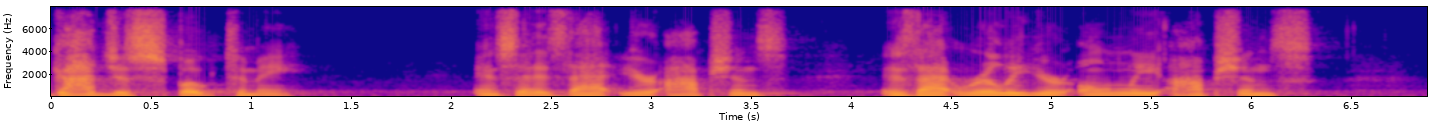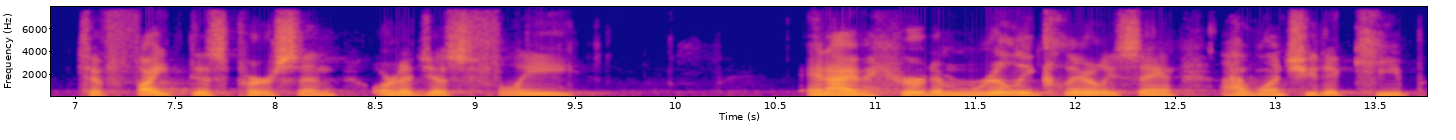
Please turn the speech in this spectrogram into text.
God just spoke to me and said, Is that your options? Is that really your only options? To fight this person or to just flee? And I heard him really clearly saying, I want you to keep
